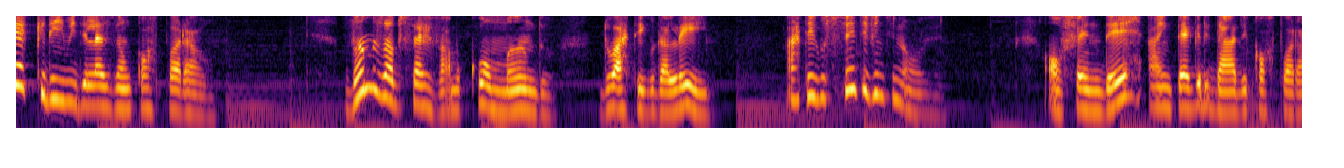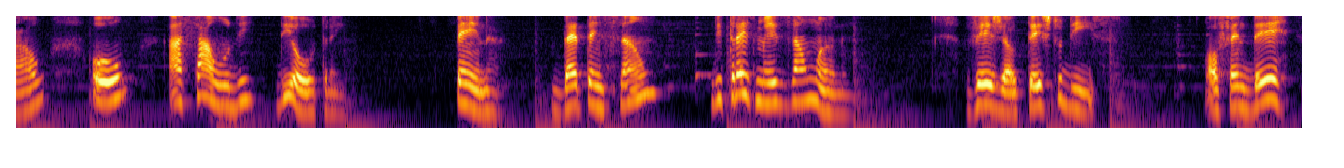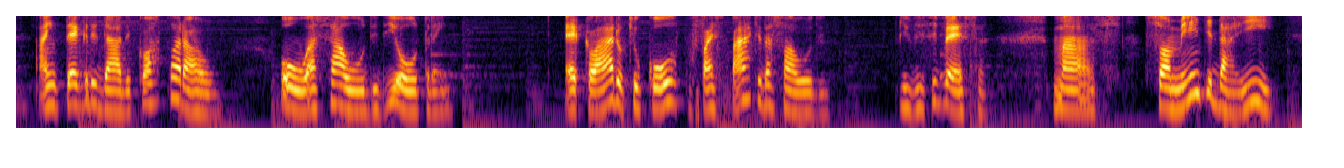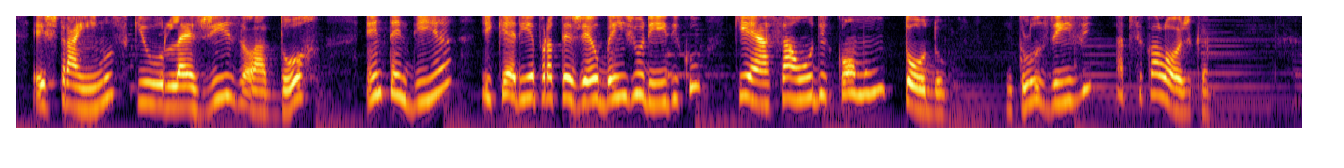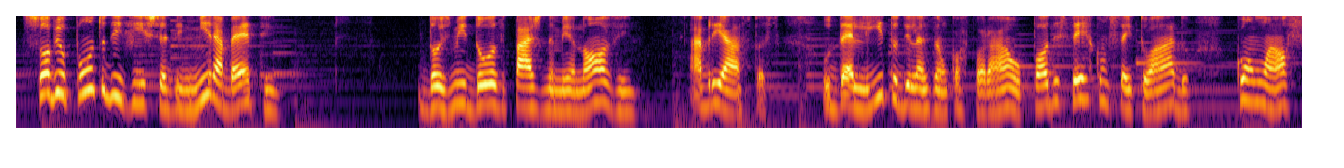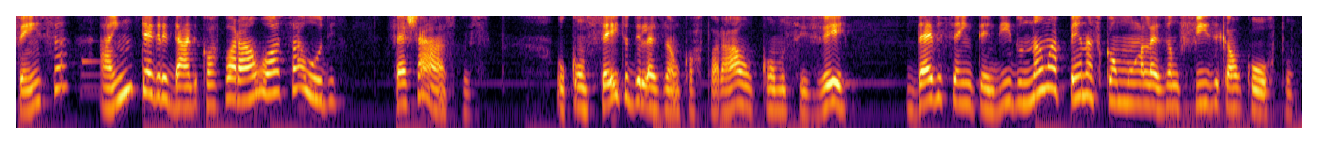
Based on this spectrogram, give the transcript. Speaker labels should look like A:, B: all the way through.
A: que é crime de lesão corporal? Vamos observar o comando do artigo da lei? Artigo 129. Ofender a integridade corporal ou a saúde de outrem. Pena: detenção de três meses a um ano. Veja, o texto diz: ofender a integridade corporal ou a saúde de outrem. É claro que o corpo faz parte da saúde e vice-versa, mas somente daí extraímos que o legislador entendia e queria proteger o bem jurídico, que é a saúde como um todo, inclusive a psicológica. Sob o ponto de vista de Mirabete, 2012, página 69, abre aspas, o delito de lesão corporal pode ser conceituado como uma ofensa à integridade corporal ou à saúde. Fecha aspas. O conceito de lesão corporal, como se vê, deve ser entendido não apenas como uma lesão física ao corpo,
